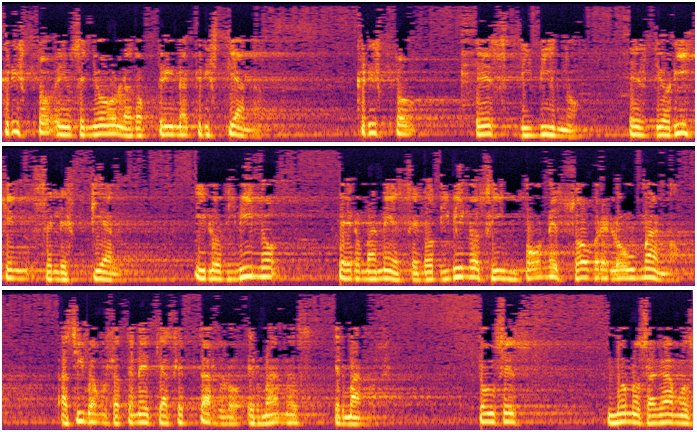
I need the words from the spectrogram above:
Cristo enseñó la doctrina cristiana. Cristo es divino, es de origen celestial y lo divino permanece, lo divino se impone sobre lo humano. Así vamos a tener que aceptarlo, hermanas, hermanos. Entonces, no nos hagamos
